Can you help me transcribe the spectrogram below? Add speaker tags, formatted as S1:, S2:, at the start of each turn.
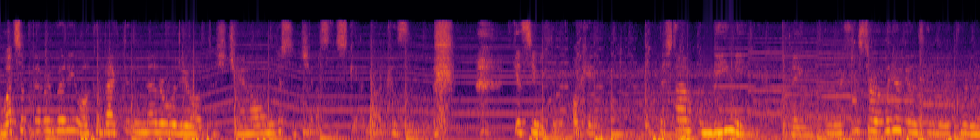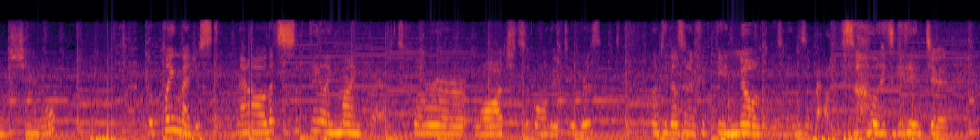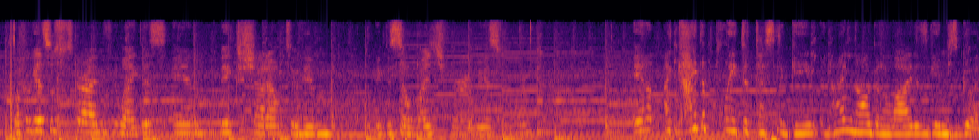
S1: What's up everybody? Welcome back to another video of this channel. I'm just adjust this camera because you can see me through. Okay, this time I'm gaming thing. And my first ever video game is going to be recorded on this channel. We're playing Majesty. Now that's something like Minecraft. Whoever watched all the YouTubers from 2015 knows what this game is about. So let's get into it. Don't forget to subscribe if you like this and big shout out to him Thank you so much for this support. And I kinda played to test the game, and I'm not gonna lie, this game is good.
